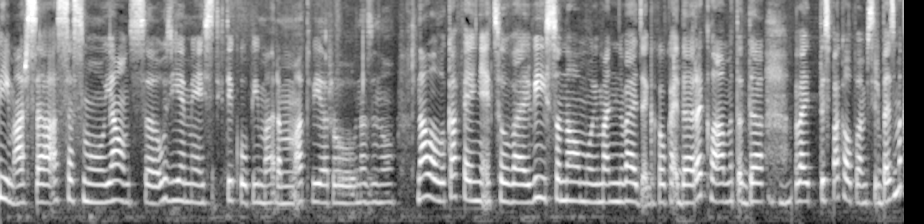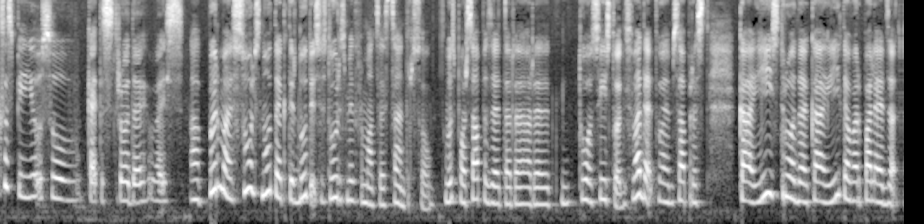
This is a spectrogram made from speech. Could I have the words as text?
Piemērs. Es esmu jauns uzņēmējs, tik, tikko, piemēram, atvieru, nezinu, nalalu kafejnīcu vai vīsu nomu, ja man vajadzīga kaut kāda reklāma, tad mhm. vai tas pakalpojums ir bezmaksas pie jūsu, kā tas strādāja? Es... Pirmais solis noteikti ir doties uz turismu informācijas centru savu. Vispār sapazēt ar, ar tos īstotis vadētojiem, saprast, kā īstrādāja, kā īte var palīdzēt.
